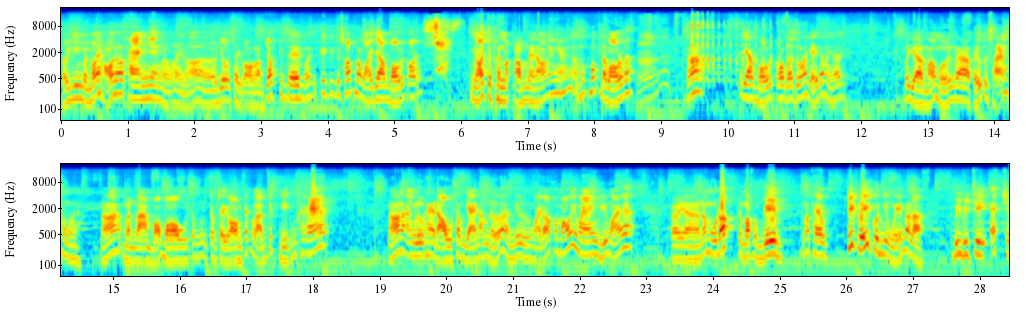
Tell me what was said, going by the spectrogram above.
Tự nhiên mình mới hỏi nó, nó than nha. Là này nọ vô Sài Gòn làm chốt kiếm thêm. Ở cái, cái cái shop nó ngoài giao bồ đó coi. Nhỏ chụp hình mặt đồng này nọ ngắn ngắn múc múc là bồ đó đó. Đó. Nó giao bộ nó coi bởi tụi nó vậy đó mày ơi bây giờ mở mượn ra là tiểu tư sản không à. Nó mình làm bỏ bồ trong trong sài gòn chắc làm chức gì cũng khá. Nó nó ăn lương hai đầu xong vài năm nữa như ngoài đó có mối mang gì ngoài á. Rồi à, nó mua đất rồi mở phòng game nó theo triết lý của anh Như Nguyễn đó là BBG SG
